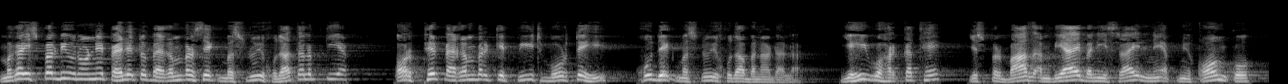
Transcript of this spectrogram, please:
مگر اس پر بھی انہوں نے پہلے تو پیغمبر سے ایک مصنوعی خدا طلب کیا۔ اور پھر پیغمبر کے پیٹھ موڑتے ہی خود ایک مصنوعی خدا بنا ڈالا۔ یہی وہ حرکت ہے جس پر بعض انبیاء بنی اسرائیل نے اپنی قوم کو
